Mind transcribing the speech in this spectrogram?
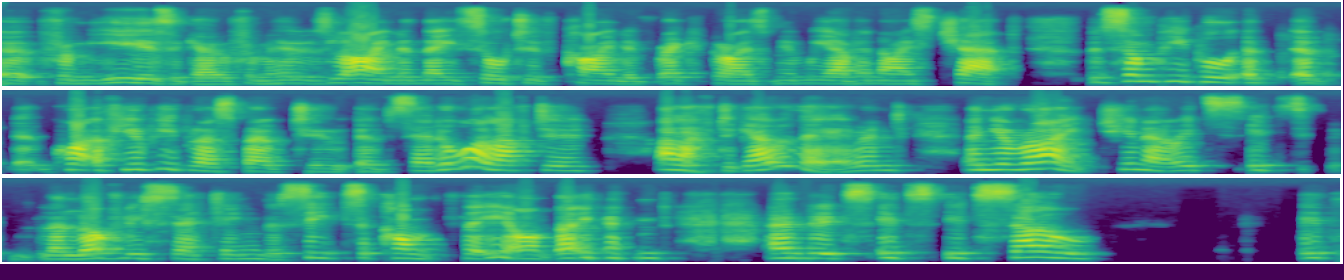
uh, from years ago from Whose Line, and they sort of kind of recognise me, and we have a nice chat. But some people, uh, uh, quite a few people I spoke to, have said, "Oh, I'll have to, I'll have to go there." And and you're right, you know, it's it's a lovely setting. The seats are comfy, aren't they? And and it's it's it's so it,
